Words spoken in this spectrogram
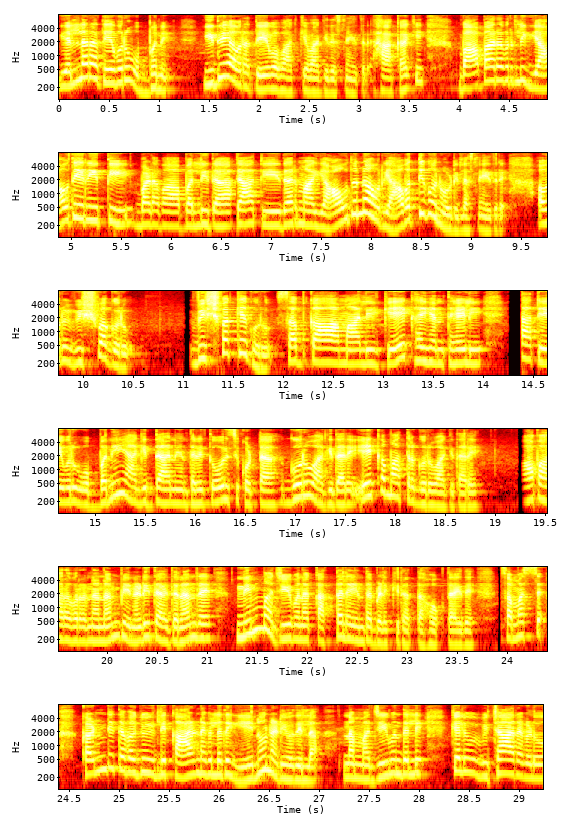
ಎಲ್ಲರ ದೇವರು ಒಬ್ಬನೇ. ಇದೇ ಅವರ ದೇವವಾಕ್ಯವಾಗಿದೆ ಸ್ನೇಹಿತರೆ. ಹಾಗಾಗಿ ಬಾಬಾರವರಲ್ಲಿ ಯಾವುದೇ ರೀತಿ ಬಡವ, ಬಲ್ಲಿದ ಜಾತಿ, ಧರ್ಮ ಯಾವುದನ್ನು ಅವ್ರು ಯಾವತ್ತಿಗೂ ನೋಡಿಲ್ಲ ಸ್ನೇಹಿತರೆ. ಅವರು ವಿಶ್ವಗುರು, ವಿಶ್ವಕ್ಕೆ ಗುರು. ಸಬ್ಕಾ ಮಾಲಿಕ್ ಏಕೈ ಅಂತ ಹೇಳಿ ದೇವರು ಒಬ್ಬನೇ ಆಗಿದ್ದಾನೆ ಅಂತೇಳಿ ತೋರಿಸಿಕೊಟ್ಟ ಗುರುವಾಗಿದ್ದಾರೆ ಏಕಮಾತ್ರ ಗುರುವಾಗಿದ್ದಾರೆ ಬಾಬಾರವರನ್ನು ನಂಬಿ ನಡೀತಾ ಇದ್ದಾರೆ ಅಂದರೆ ನಿಮ್ಮ ಜೀವನ ಕತ್ತಲೆಯಿಂದ ಬೆಳಕಿನತ್ತ ಹೋಗ್ತಾ ಇದೆ. ಸಮಸ್ಯೆ ಖಂಡಿತವಾಗಿಯೂ ಇಲ್ಲಿ ಕಾರಣವಿಲ್ಲದೆ ಏನೂ ನಡೆಯೋದಿಲ್ಲ. ನಮ್ಮ ಜೀವನದಲ್ಲಿ ಕೆಲವು ವಿಚಾರಗಳು,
